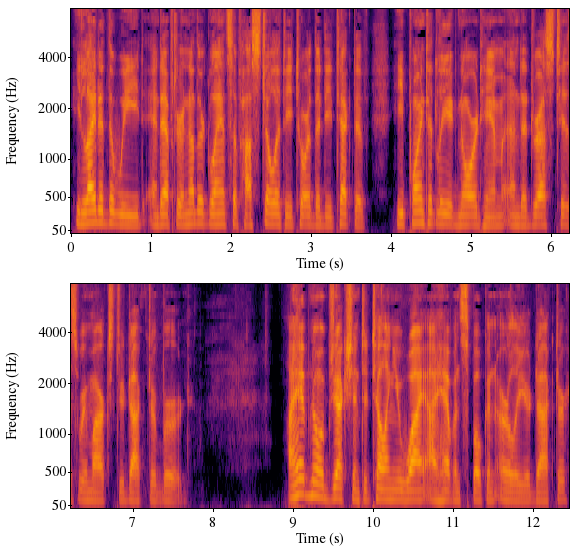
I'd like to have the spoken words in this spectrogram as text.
He lighted the weed, and after another glance of hostility toward the detective, he pointedly ignored him and addressed his remarks to Dr. Bird. "I have no objection to telling you why I haven't spoken earlier, Doctor,"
